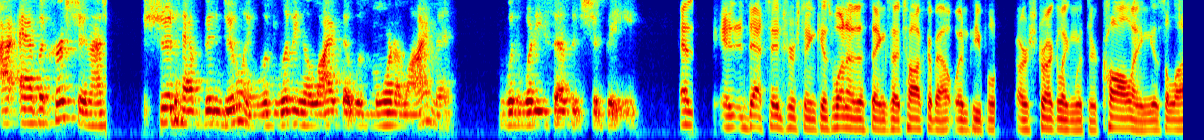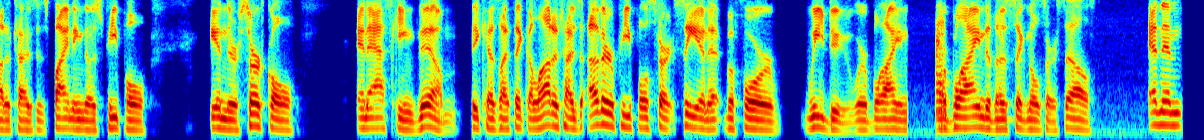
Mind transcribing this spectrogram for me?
I, as a Christian, I should have been doing was living a life that was more in alignment with what he says it should be. And, and that's interesting because one of the things I talk about when people are struggling with their calling is a lot of times it's finding those people in their circle and asking them because I think a lot of times other people start seeing it before we do. We're blind, we're blind to those signals ourselves. And then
